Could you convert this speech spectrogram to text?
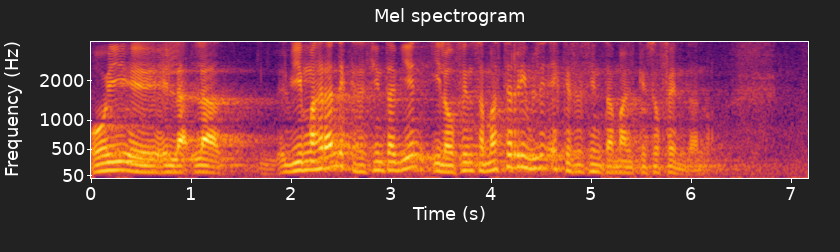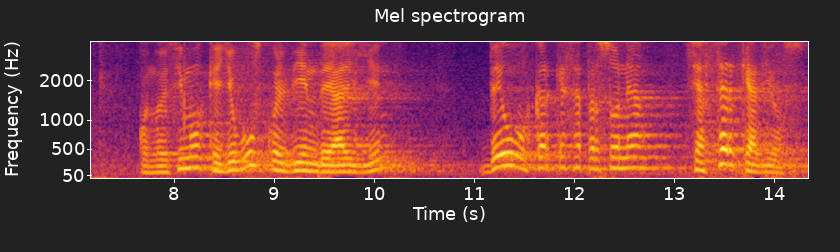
Hoy eh, el bien más grande es que se sienta bien y la ofensa más terrible es que se sienta mal, que se ofenda. ¿no? Cuando decimos que yo busco el bien de alguien, debo buscar que esa persona se acerque a Dios,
